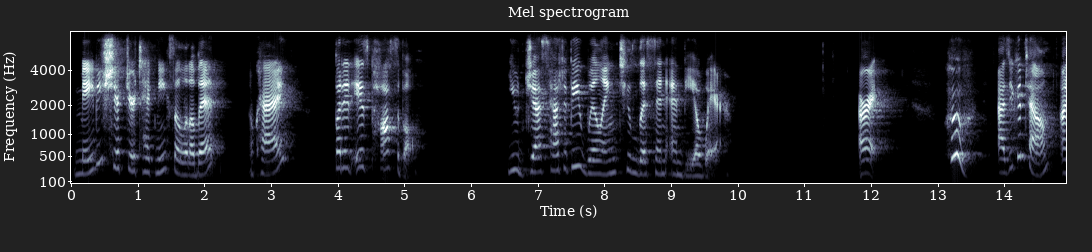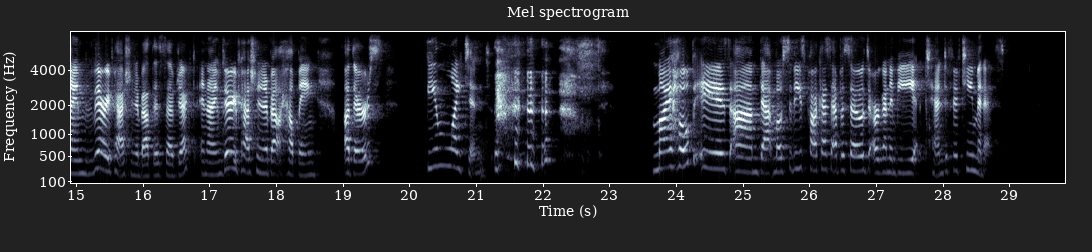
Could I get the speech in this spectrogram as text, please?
Maybe shift your techniques a little bit, okay? But it is possible. You just have to be willing to listen and be aware. All right. Whew. As you can tell, I am very passionate about this subject and I'm very passionate about helping others be enlightened. My hope is um, that most of these podcast episodes are going to be 10 to 15 minutes.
